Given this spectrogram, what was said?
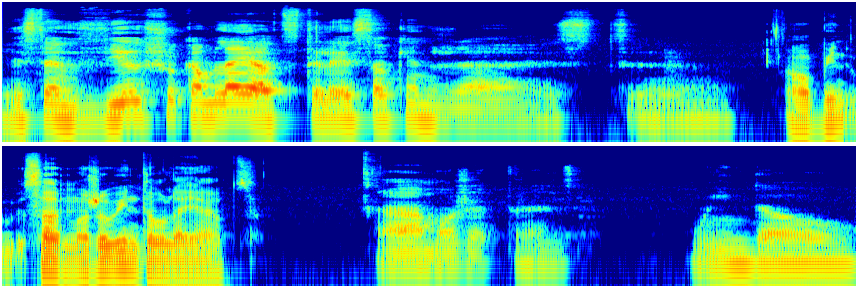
Jestem w view, szukam layout, tyle jest okien, że jest. Yy... O, win... sorry, może window layouts. A, może prędzej. Window.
